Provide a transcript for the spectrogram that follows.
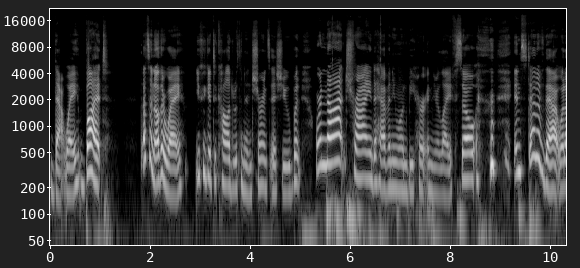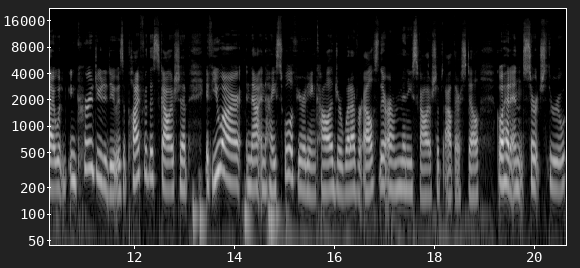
that way, but that's another way. You could get to college with an insurance issue, but we're not trying to have anyone be hurt in your life. So instead of that, what I would encourage you to do is apply for this scholarship. If you are not in high school, if you're already in college or whatever else, there are many scholarships out there still. Go ahead and search through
